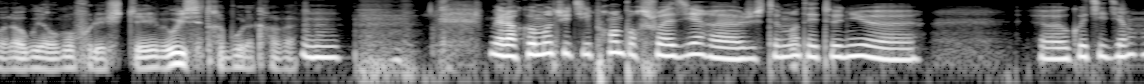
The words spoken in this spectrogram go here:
voilà, au bout d'un moment, il faut les jeter. Mais oui, c'est très beau la cravate. Mhm. Mais alors, comment tu t'y prends pour choisir euh, justement tes tenues au quotidien?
